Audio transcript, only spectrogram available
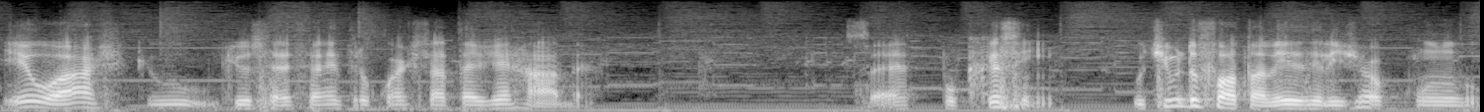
Eu acho que o, que o CSA entrou com a estratégia errada. Certo? Porque assim, o time do Fortaleza ele joga com,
